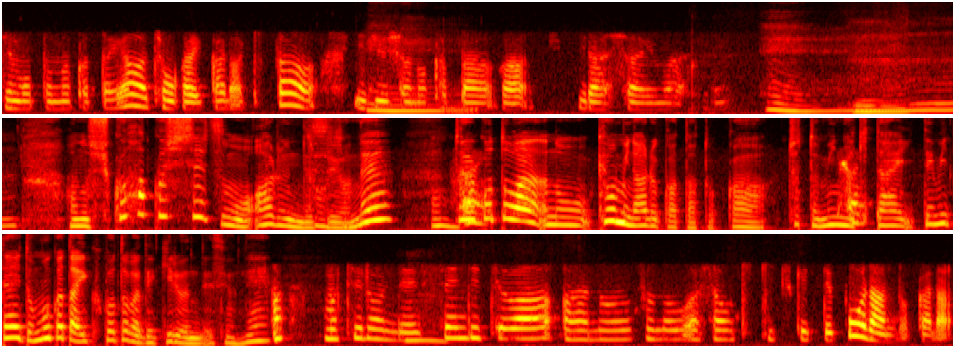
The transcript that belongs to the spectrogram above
地元の方や町外から来た移住者の方がいらっしゃいますね。へえうんあの宿泊施設もあるんですよね。うんということは、あの興味のある方とかちょっと見に行きたい、行ってみたいと思う方は行くことができるんですよね。あもちろんです、うん。先日はあのその噂を聞きつけてポーランドから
